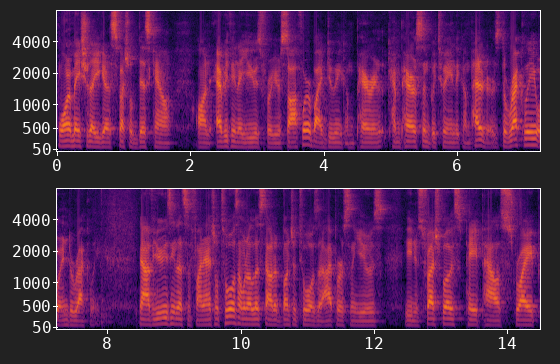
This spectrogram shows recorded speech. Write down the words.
Want to make sure that you get a special discount on everything that you use for your software by doing compar comparison between the competitors directly or indirectly. Now, if you're using this as financial tools, I'm going to list out a bunch of tools that I personally use. You can use FreshBooks, PayPal, Stripe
